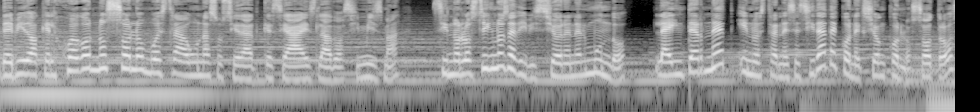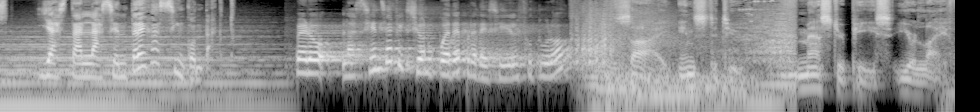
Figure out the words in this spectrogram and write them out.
debido a que el juego no solo muestra a una sociedad que se ha aislado a sí misma, sino los signos de división en el mundo, la Internet y nuestra necesidad de conexión con los otros, y hasta las entregas sin contacto. Pero, ¿la ciencia ficción puede predecir el futuro? Psy Institute. Masterpiece Your Life.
